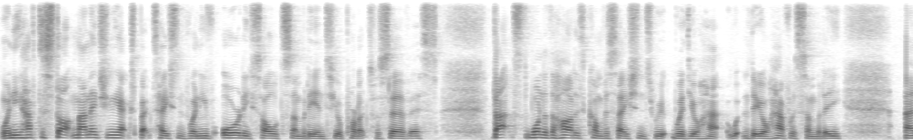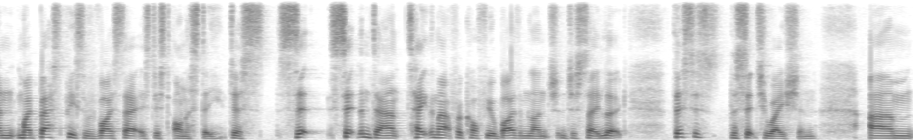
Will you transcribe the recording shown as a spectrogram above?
When you have to start managing the expectations when you've already sold somebody into your product or service, that's one of the hardest conversations with your that you'll have with somebody. And my best piece of advice there is just honesty. Just sit sit them down, take them out for a coffee or buy them lunch, and just say, look, this is the situation. Um,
